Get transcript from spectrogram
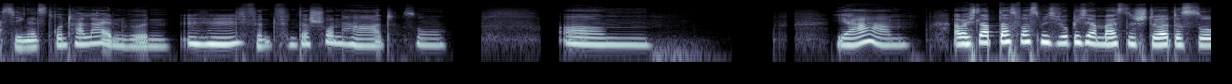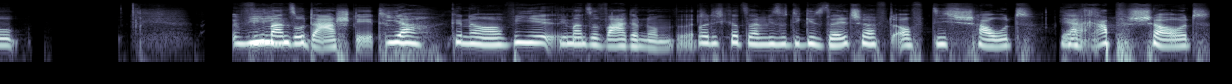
Singles drunter leiden würden. Mhm. Ich finde find das schon hart. So. Ähm, ja. Aber ich glaube, das, was mich wirklich am meisten stört, ist so wie man so dasteht, Ja, genau. Wie, wie man so wahrgenommen wird. wollte ich gerade sagen, wie so die Gesellschaft auf dich schaut, Ja. herabschaut.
